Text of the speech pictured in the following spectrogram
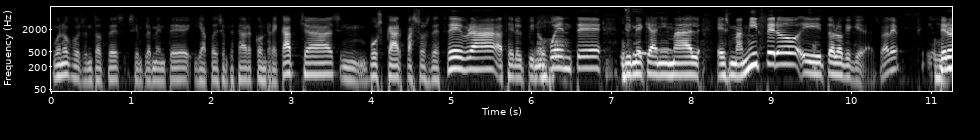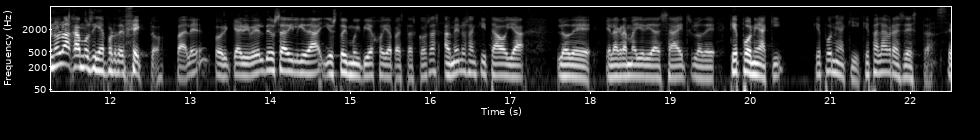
bueno, pues entonces simplemente ya puedes empezar con recaptchas, mm, buscar pasos de cebra, hacer el pino puente, dime qué animal es mamífero y todo lo que quieras, ¿vale? Pero no lo hagamos ya por defecto, ¿vale? Porque a nivel de usabilidad, yo estoy muy viejo ya para estas cosas, al menos han quitado ya lo de, en la gran mayoría de sites, lo de, ¿qué pone aquí? ¿Qué pone aquí? ¿Qué palabra es esta? Sí,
